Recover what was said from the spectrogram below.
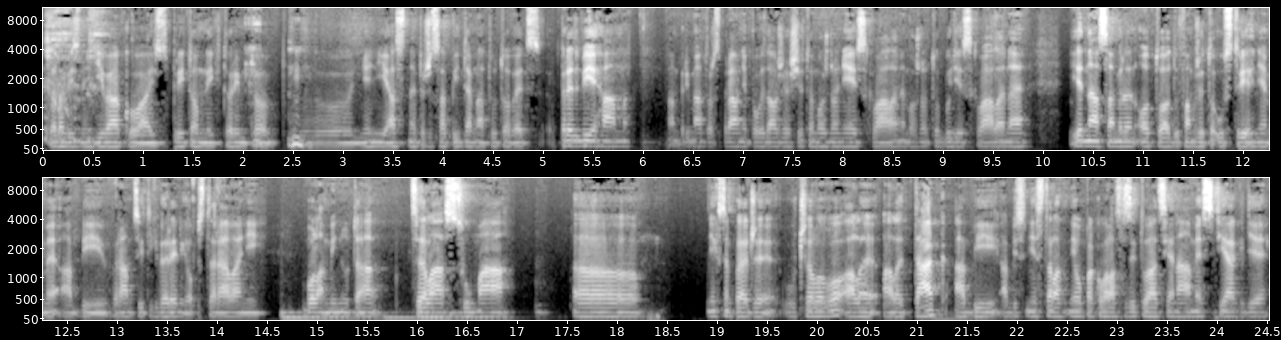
televíznych divákov aj z prítomných, ktorým to uh, není jasné, prečo sa pýtam na túto vec. Predbieham pán primátor správne povedal, že ešte to možno nie je schválené, možno to bude schválené. Jedná sa mi len o to a dúfam, že to ustriehneme, aby v rámci tých verejných obstarávaní bola minúta celá suma, nechcem povedať, že účelovo, ale, ale tak, aby, aby nestala, neopakovala sa situácia námestia, kde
